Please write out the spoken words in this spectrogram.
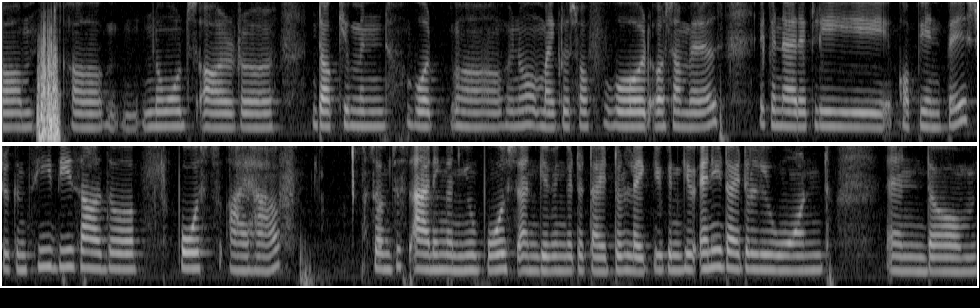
um, uh, notes or uh, document word uh, you know microsoft word or somewhere else you can directly copy and paste. You can see these are the posts i have. So i'm just adding a new post and giving it a title. Like you can give any title you want and um,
